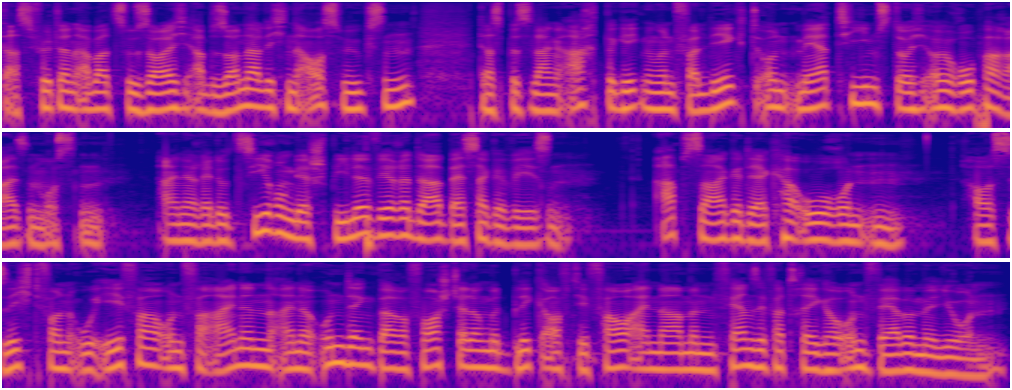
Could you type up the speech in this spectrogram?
Das führt dann aber zu solch absonderlichen Auswüchsen, dass bislang acht Begegnungen verlegt und mehr Teams durch Europa reisen mussten. Eine Reduzierung der Spiele wäre da besser gewesen. Absage der K.O.-Runden. Aus Sicht von UEFA und Vereinen eine undenkbare Vorstellung mit Blick auf TV-Einnahmen, Fernsehverträge und Werbemillionen.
